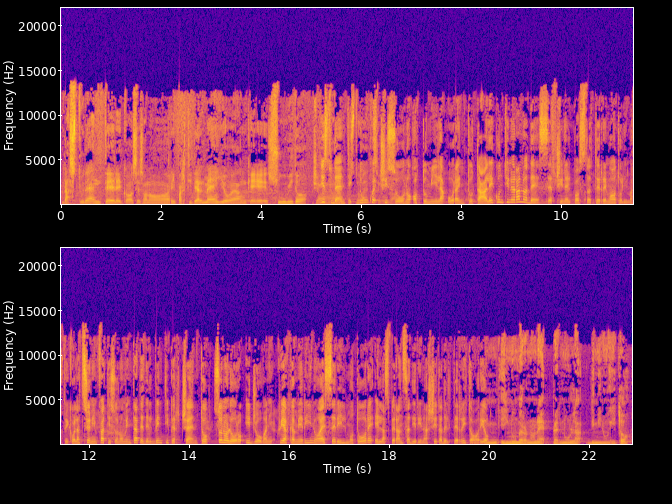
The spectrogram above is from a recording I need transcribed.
Da studente le cose sono ripartite al meglio e anche subito. Gli studenti dunque ci sono 8.000 ora in totale e continueranno ad esserci. Nel post terremoto le immatricolazioni infatti sono aumentate del 20%. Sono loro i giovani qui a Camerino a essere il motore e la speranza di rinascita del territorio. Mm, il numero non è per nulla diminuito.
